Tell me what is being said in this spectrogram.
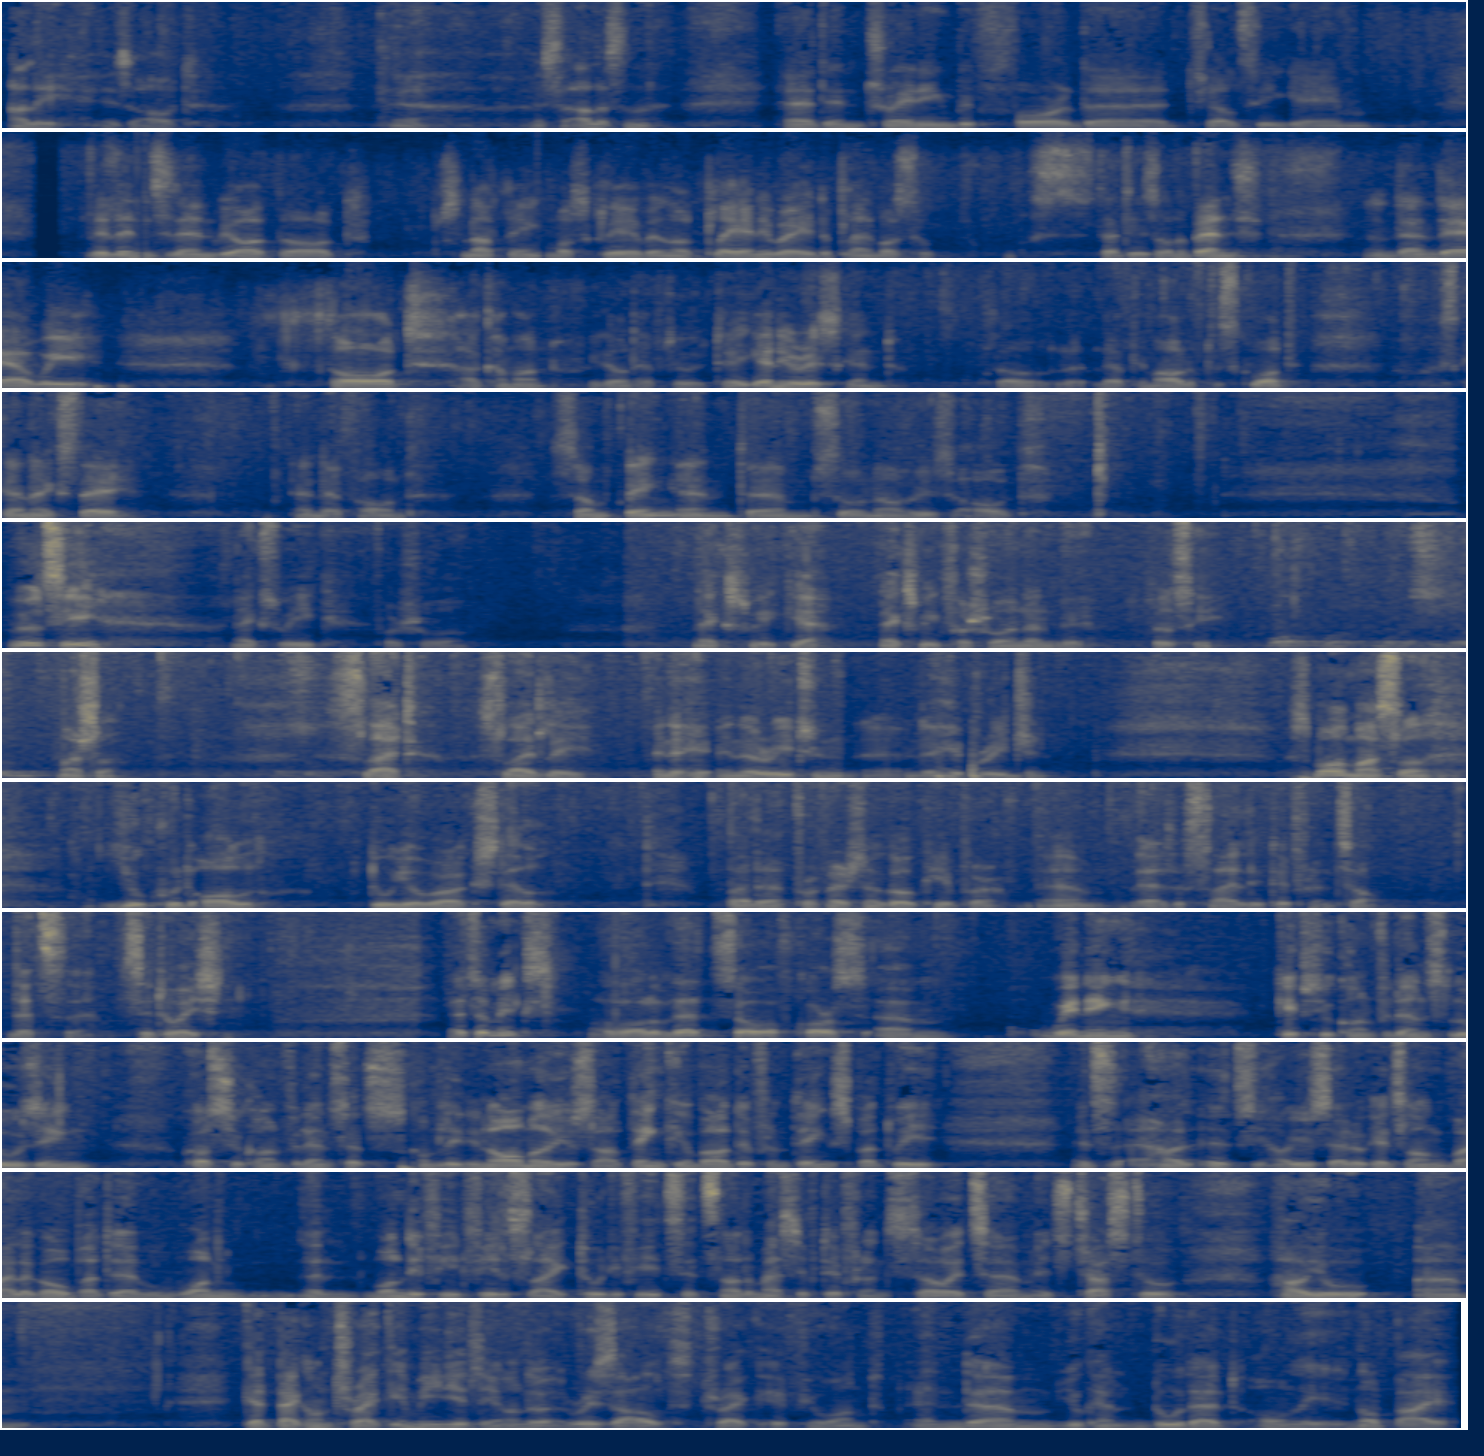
Ali is out. Yeah, Mr. Allison had in training before the Chelsea game. Little incident, we all thought it's nothing, was clear, will not play anyway. The plan was to, that he's on the bench. And then there we thought, oh, come on, we don't have to take any risk. And so left him out of the squad. Scan next day, and I found something, and um, so now he's out. We'll see next week for sure. Next week, yeah, next week for sure, and then we, will see. What, what, what was he doing? Muscle, slight, slightly in the in the region, uh, in the hip region. Small muscle. You could all do your work still, but a professional goalkeeper, um, there's a slightly different. So that's the situation. It's a mix of all of that. So, of course, um, winning gives you confidence, losing costs you confidence. That's completely normal. You start thinking about different things. But we it's how you said. Okay, it's a long while ago, but uh, one uh, one defeat feels like two defeats. It's not a massive difference. So it's um, it's just to how you um, get back on track immediately on the result track if you want, and you can do that only not by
